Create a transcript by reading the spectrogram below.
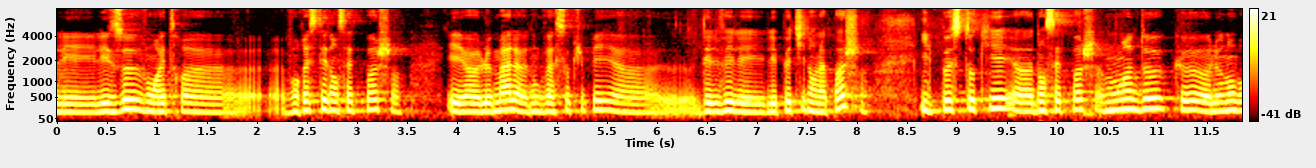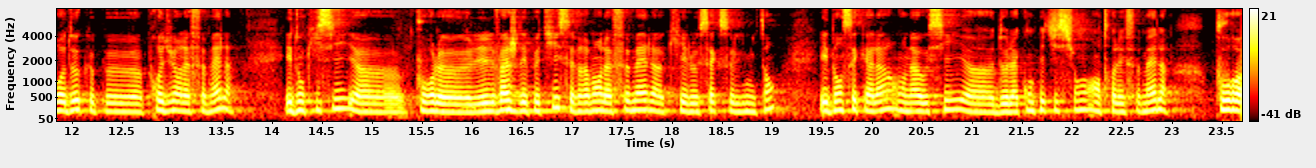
les, œufs vont, rester dans cette poche et euh, le mâle donc, va s'occuper euh, d'élever les, petits dans la poche. Il peut stocker euh, dans cette poche moins d'œufs que le nombre d'œufs que peut produire la femelle. Et donc ici, pour l'élevage des petits, c'est vraiment la femelle qui est le sexe limitant. Et dans ces cas-là, on a aussi de la compétition entre les femelles pour,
